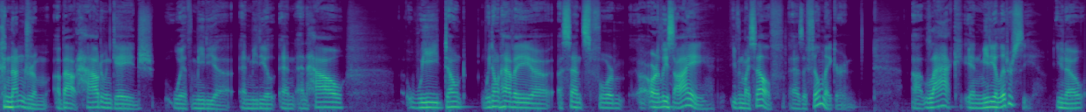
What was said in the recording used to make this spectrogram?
conundrum about how to engage with media and media and and how we don't we don't have a uh, a sense for or at least I even myself as a filmmaker uh, lack in media literacy you know?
